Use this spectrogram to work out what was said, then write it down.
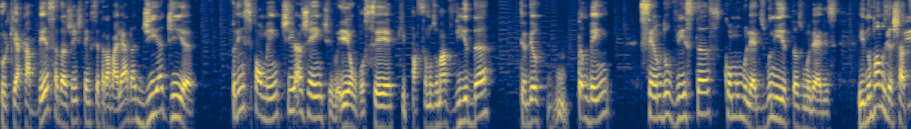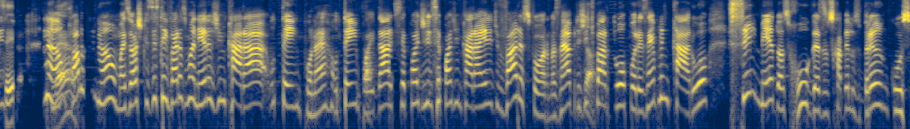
Porque a cabeça da gente tem que ser trabalhada dia a dia. Principalmente a gente, eu, você, que passamos uma vida, entendeu? Também sendo vistas como mulheres bonitas, mulheres. E não vamos deixar de ser. Não, né? claro que não, mas eu acho que existem várias maneiras de encarar o tempo, né? O tempo, a Tá. idade, você pode, você pode encarar ele de várias formas, né? A Brigitte Tá. Bardot, por exemplo, encarou sem medo as rugas, os cabelos brancos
